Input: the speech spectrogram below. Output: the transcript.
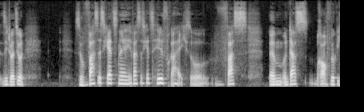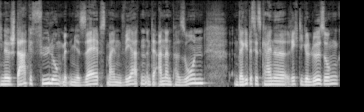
Situation. So, was ist jetzt eine, was ist jetzt hilfreich? So, was, ähm, und das braucht wirklich eine starke Fühlung mit mir selbst, meinen Werten und der anderen Person. Und da gibt es jetzt keine richtige Lösung,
